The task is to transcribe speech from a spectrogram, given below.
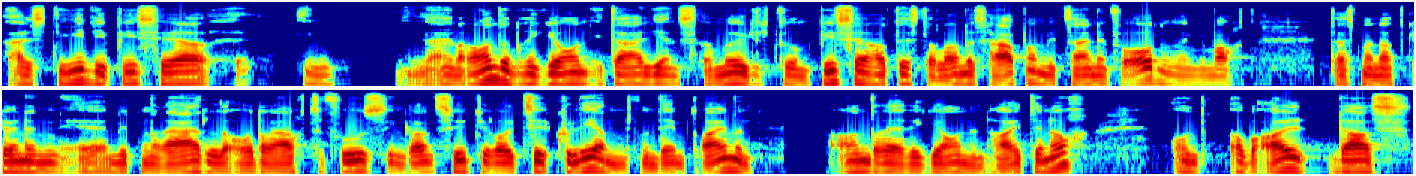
als die, die bisher in, in einer anderen Region Italiens ermöglicht wurden. Bisher hat es der Landeshauptmann mit seinen Verordnungen gemacht dass man hat können äh, mit dem Radl oder auch zu Fuß in ganz Südtirol zirkulieren. Von dem träumen andere Regionen heute noch. Und aber all das,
